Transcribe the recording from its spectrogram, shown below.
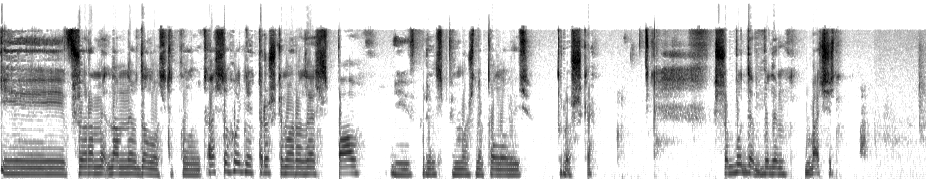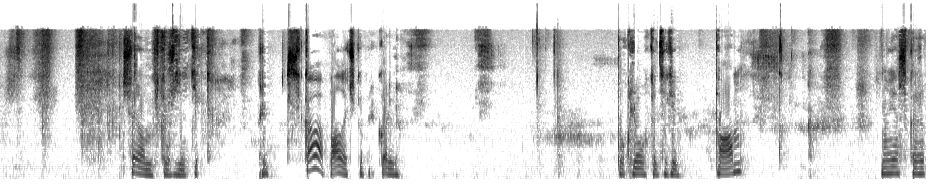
І вчора ми, нам не вдалося тут половити. А сьогодні трошки морозець спав і, в принципі, можна половити трошки. Що буде, будемо бачити. Що я вам скажу за? При... Цікава паличка, прикольно. Покльовки такі пам. Ну я скажу,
